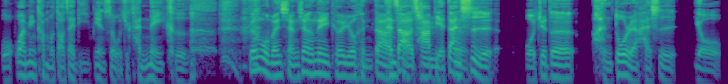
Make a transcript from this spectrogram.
我外面看不到，在里面，所以我去看内科。”跟我们想象那颗有很大 很大的差距别。但嗯是我觉得很多人还是有，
